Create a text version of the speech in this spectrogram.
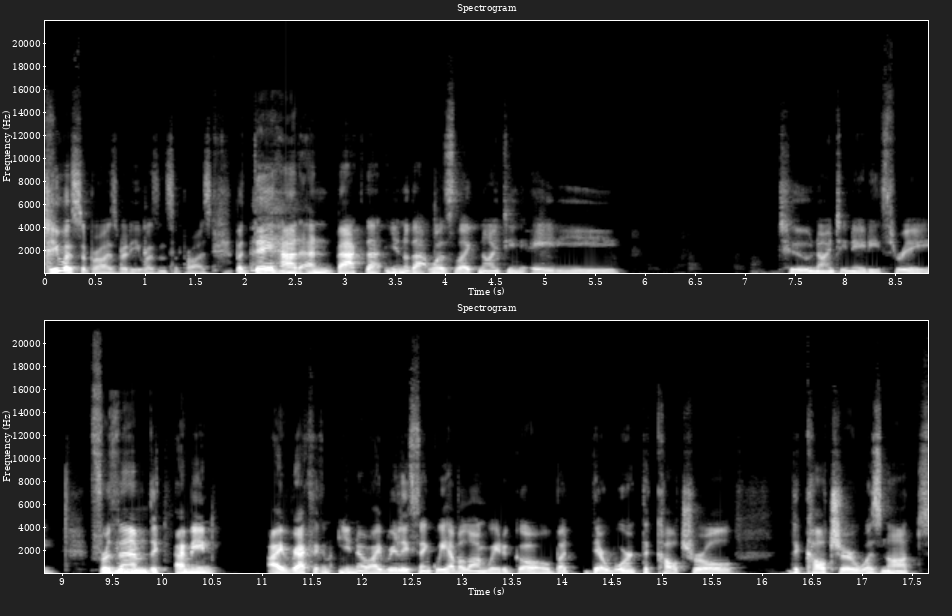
she was surprised, but he wasn't surprised. But they had, and back that you know that was like 1982, 1983. For them, mm-hmm. the I mean, I reckon you know I really think we have a long way to go, but there weren't the cultural, the culture was not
